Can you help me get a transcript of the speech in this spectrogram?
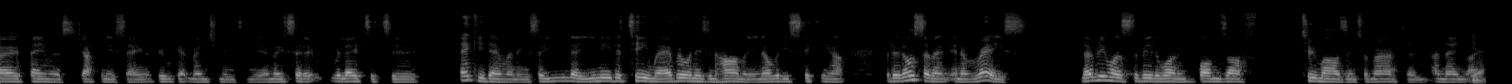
very famous Japanese saying that people get mentioning to me. And they said it related to Ekiden running. So, you know, you need a team where everyone is in harmony, nobody's sticking out. But it also meant in a race, nobody wants to be the one who bombs off two miles into a marathon and then like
